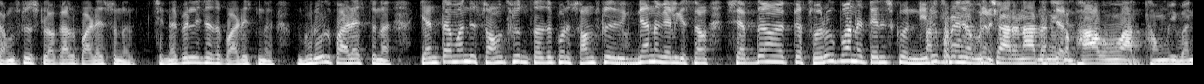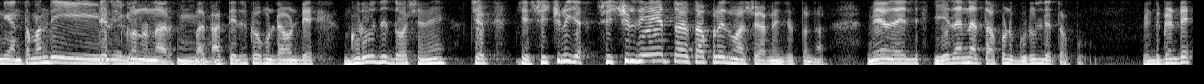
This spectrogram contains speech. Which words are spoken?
సంస్కృత శ్లోకాలు పాడేస్తున్నారు. చిన్నపిల్లల చేత పాడేస్తున్నారు. గురువులు పాడేస్తున్నారు. ఎంతమంది సంస్కృతం చదువుకుని సంస్కృత విజ్ఞానం కలిగిస్తాం శబ్దం యొక్క స్వరూపాన్ని తెలుసుకొని నిరూపణ ఉచ్చారణ భావం అర్థం ఇవన్నీ ఎంతమంది తెలుసుకొని ఉన్నారు. అది తెలుసుకోకుండా ఉంటే గురువుది దోషమే. శిష్యులు శిష్యులదే తప్పులేదు మాస్టర్ గారు నేను చెప్తున్నా. మేము ఏ- ఏదన్నా తప్పుడు గురువులదే తప్పు. ఎందుకంటే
